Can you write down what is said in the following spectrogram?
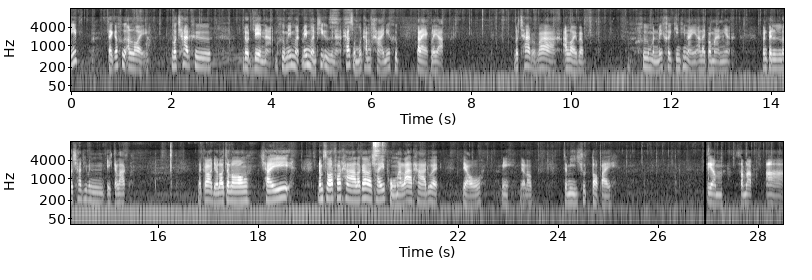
นิด แต่ก็คืออร่อย รสชาติคือโดดเด่นอะคือไม่เหมือนไม่เหมือนที่อื่นอะถ้าสมมุติทำขายนี่คือแปลกเลยอะรสชาติแบบว่าอร่อยแบบ คือเหมือนไม่เคยกินที่ไหนอะไรประมาณเนี้ยมันเป็นรสชาติที่เป็นเอกลักษณ์ แล้วก็เดี๋ยวเราจะลองใช้ น้ำซอสเขาทาแล้วก็ใช้ผงมาล่าทาด้วย เดี๋ยวนี่ เดี๋ยวเราจะมีชุดต่อไป เตรียมสำหรับอ่า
